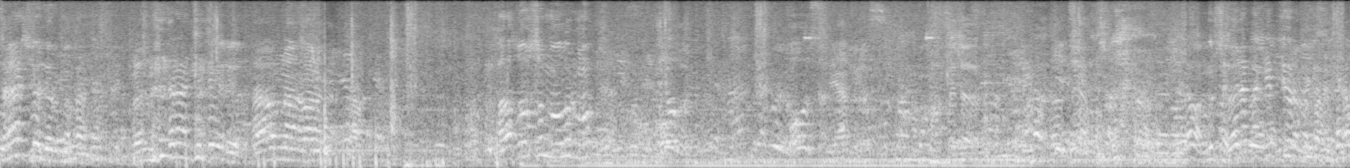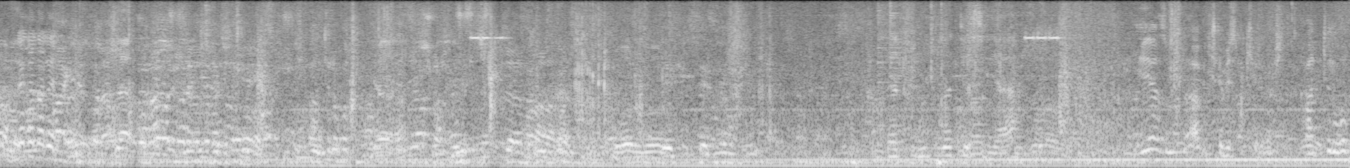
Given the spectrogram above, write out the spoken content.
Tıraş veriyorum efendim. Tıraş veriyorum. Ondan sonra. Az olsun mu olur mu? Tamam Mürsel. Böyle paketliyorum efendim. Tamam ne kadar istiyorsun? İyi yazmadı. Abi temiz bir kelime işte. Antrikot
